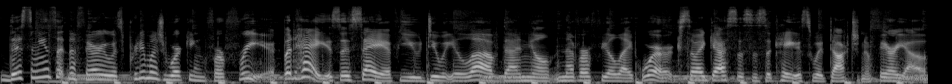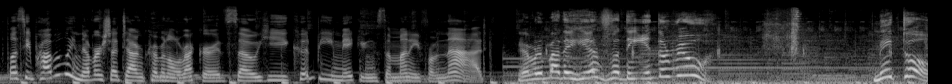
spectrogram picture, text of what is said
This means that Nefario was pretty much working for free. But hey, as they say, if you do what you love, then you'll never feel like work, so I guess this is the case with Dr. Nefario. Plus, he probably never shut down criminal records, so he could be making some money from that. Everybody here for the interview? Me too.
